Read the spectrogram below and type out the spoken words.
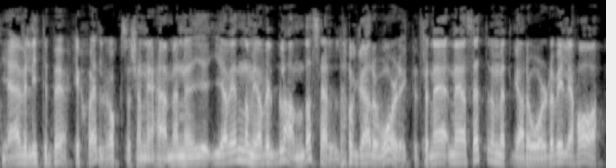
jag är väl lite bökig själv också känner jag här. Men eh, jag vet inte om jag vill blanda Zelda och God of War riktigt. För när, när jag sätter mig med ett God of War då vill jag ha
